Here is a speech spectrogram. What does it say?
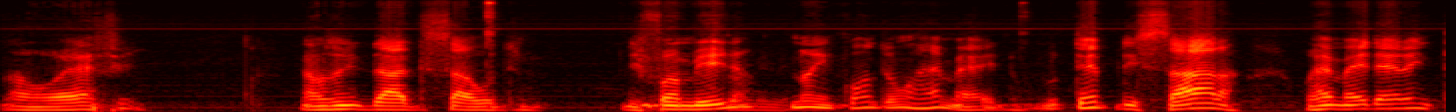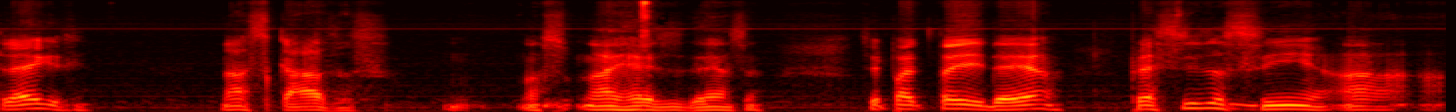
na UF, nas unidades de saúde de família, família. não encontram um remédio. No tempo de Sara, o remédio era entregue nas casas, nas, residências. Você pode ter ideia, precisa sim, a, a,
